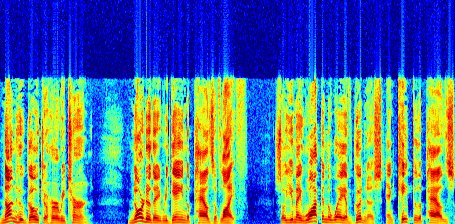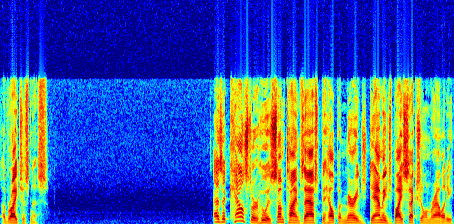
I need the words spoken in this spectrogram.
None who go to her return, nor do they regain the paths of life. So you may walk in the way of goodness and keep to the paths of righteousness. As a counselor who is sometimes asked to help a marriage damaged by sexual immorality,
